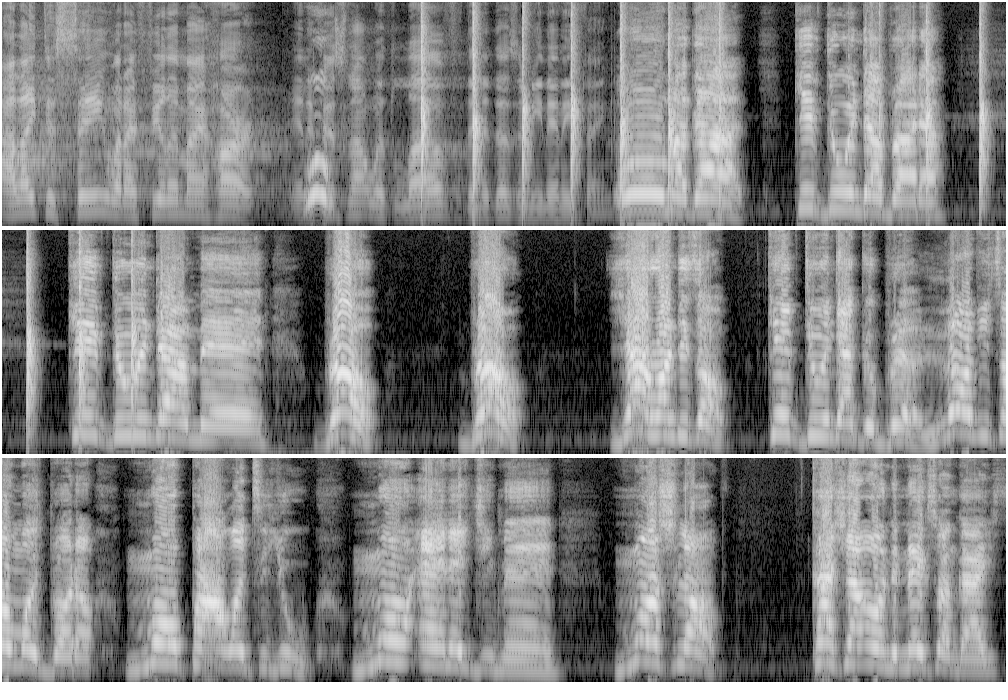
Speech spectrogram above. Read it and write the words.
I like to sing what I feel in my heart, and Woo. if it's not with love, then it doesn't mean anything. Oh my God. Keep doing that, brother. Keep doing that, man. Bro, bro, y'all run this up. Keep doing that, good bro. Love you so much, brother. More power to you. More energy, man. Much love. Catch y'all on the next one, guys.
